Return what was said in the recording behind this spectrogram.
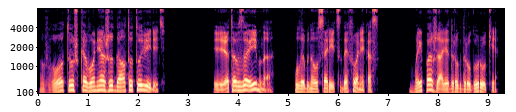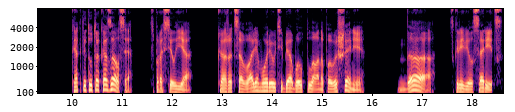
Вот уж кого не ожидал тут увидеть. «И это взаимно», — улыбнулся Риц Дефоникас. Мы пожали друг другу руки. «Как ты тут оказался?» — спросил я. «Кажется, в Алиморе у тебя был план о повышении». «Да», — скривился Риц.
